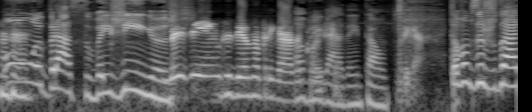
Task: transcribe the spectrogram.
Um abraço, beijinhos. Beijinhos e Deus obrigada. Obrigada, então. Obrigada. Então vamos ajudar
